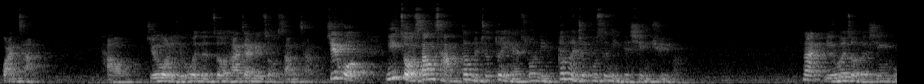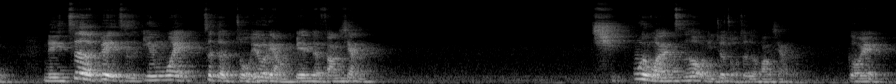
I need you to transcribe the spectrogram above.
官场。好，结果你去问了之后，他叫你走商场，结果你走商场根本就对你来说，你根本就不是你的兴趣嘛。那你会走得辛苦，你这辈子因为这个左右两边的方向，问完之后你就走这个方向了，各位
